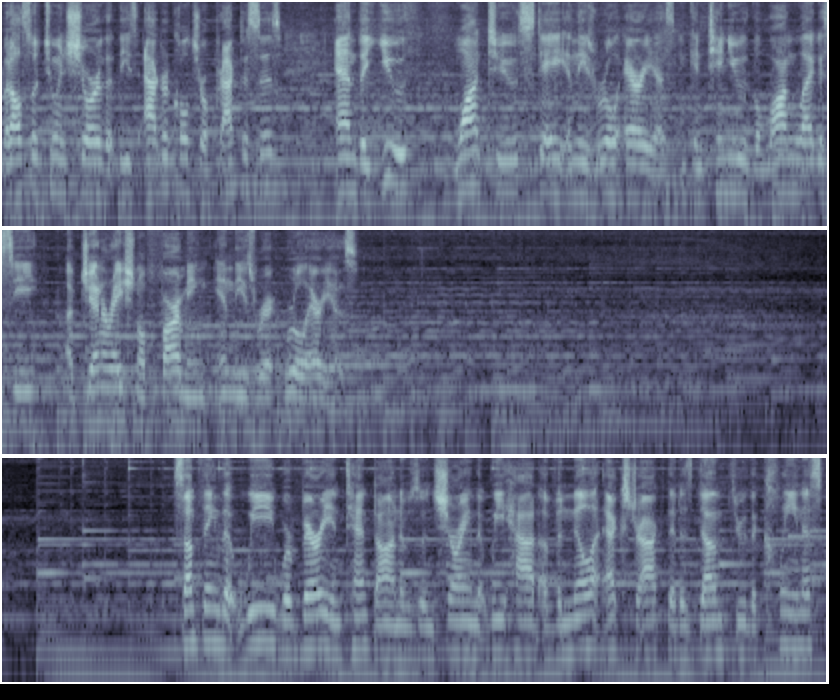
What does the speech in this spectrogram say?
but also to ensure that these agricultural practices and the youth want to stay in these rural areas and continue the long legacy of generational farming in these rural areas. Something that we were very intent on was ensuring that we had a vanilla extract that is done through the cleanest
